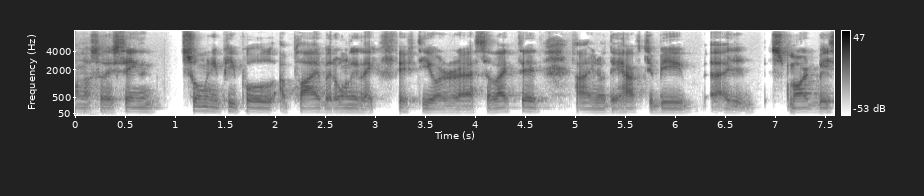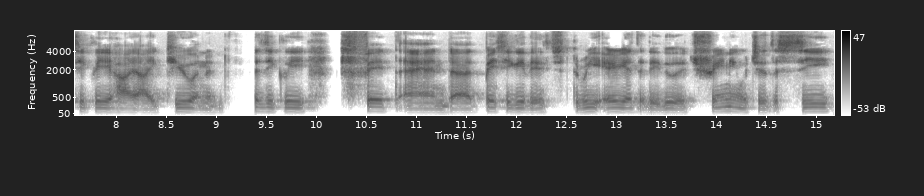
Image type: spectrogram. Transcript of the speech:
Oh, no, so they're saying so many people apply, but only like 50 are uh, selected. Uh, you know, they have to be uh, smart, basically high IQ and physically fit. And uh, basically, there's three areas that they do the training, which is the sea,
